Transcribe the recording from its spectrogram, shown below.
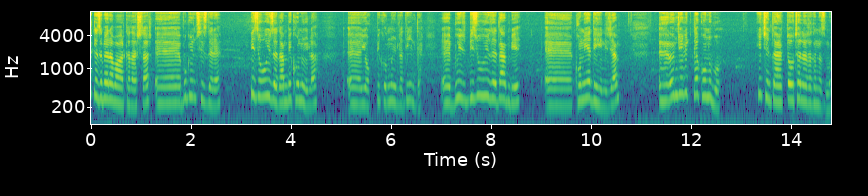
Herkese merhaba arkadaşlar. Ee, bugün sizlere bizi uyuz eden bir konuyla e, yok bir konuyla değil de e, bu bizi uyuz eden bir e, konuya değineceğim. E, öncelikle konu bu. Hiç internette otel aradınız mı?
